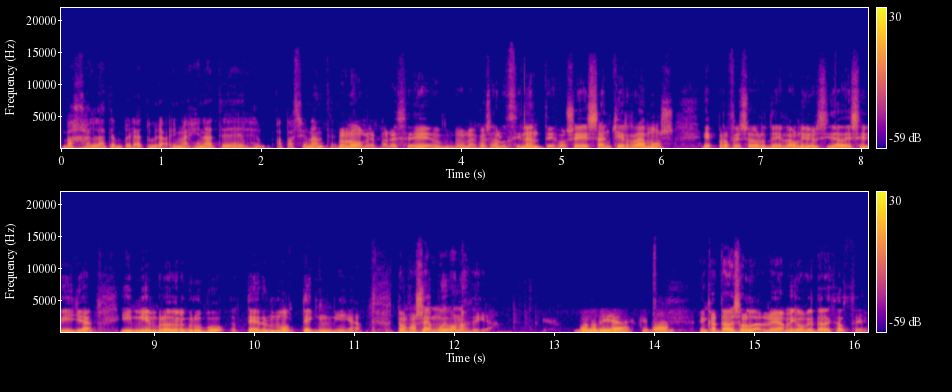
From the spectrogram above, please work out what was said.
bajar la temperatura. Imagínate, es apasionante. No, no, me parece una cosa alucinante. José Sánchez Ramos es profesor de la Universidad de Sevilla y miembro del grupo Termotecnia. Don José, muy buenos días. Buenos días, ¿qué tal? Encantado de saludarle, amigo. ¿Qué tal está usted?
